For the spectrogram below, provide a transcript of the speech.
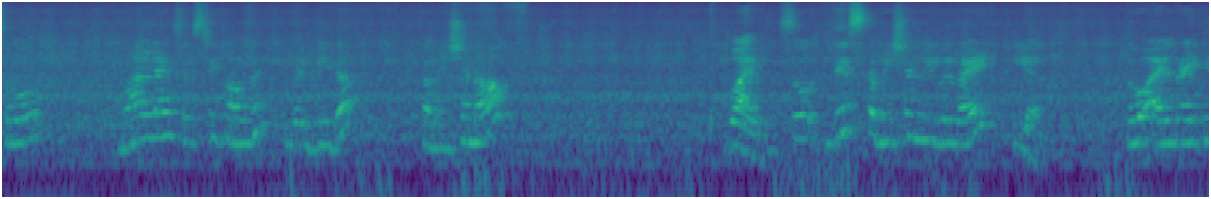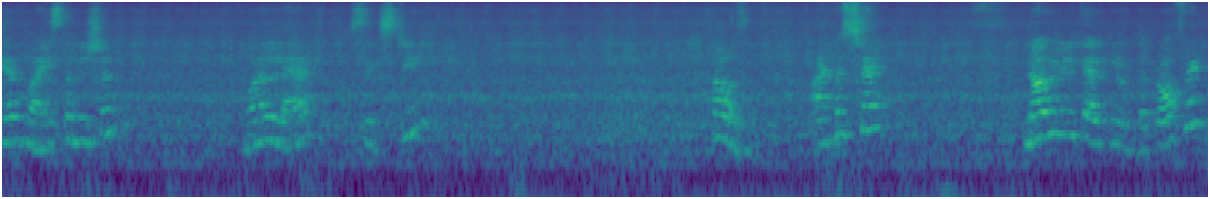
So 1 lakh 60,000 will be the commission of Y. So this commission we will write here. So I'll write here Y's commission 1 lakh 60,000. Understand? Now we will calculate the profit.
